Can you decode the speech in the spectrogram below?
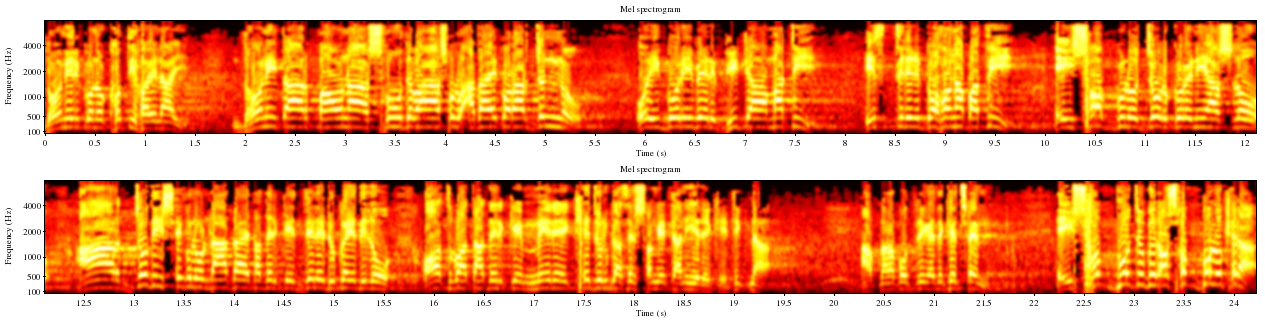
ধনির কোনো ক্ষতি হয় নাই। ধনী তার পাওনা, সুদ এবং আসল আদায় করার জন্য ওই গরিবের ভিটা, মাটি, স্ত্রীর গহনাপাতি এই সবগুলো জোর করে নিয়ে আসলো। আর যদি সেগুলো না দেয়, তাদেরকে জেলে ঢুকিয়ে দিল, অথবা তাদেরকে মেরে খেজুর গাছের সঙ্গে টানিয়ে রেখে, ঠিক না? আপনারা পত্রিকায় দেখেছেন, এই সভ্য যুগের অসভ্য লোকেরা,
